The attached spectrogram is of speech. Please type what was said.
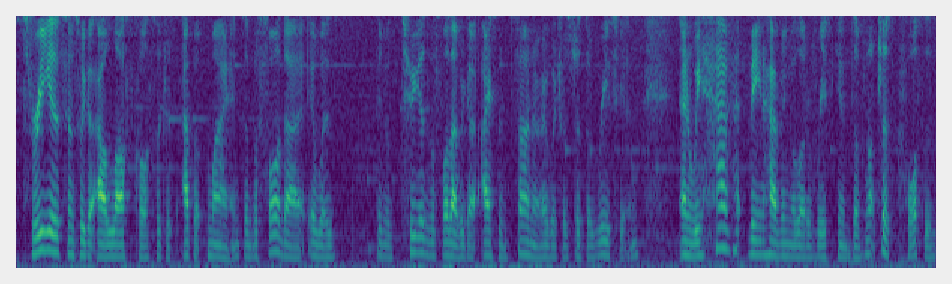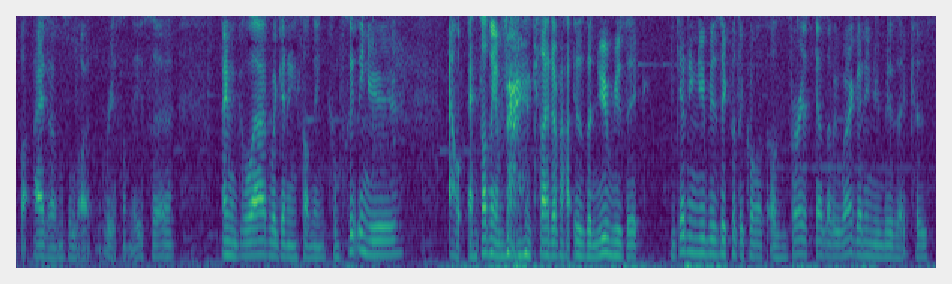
three years since we got our last course, which was Abbot Mines, and before that, it was, I think it was two years before that, we got Ice Inferno, which was just a reskin. And we have been having a lot of reskins of not just courses, but items a lot recently, so I'm glad we're getting something completely new. Oh, and something I'm very excited about is the new music getting new music for the course. I was very scared that we weren't getting new music because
